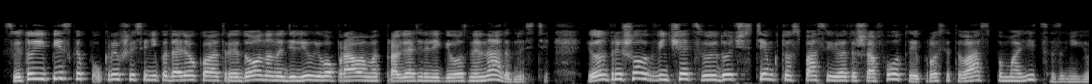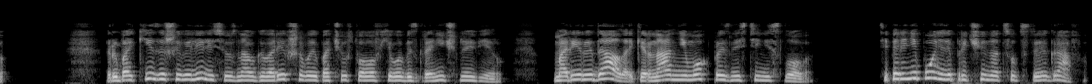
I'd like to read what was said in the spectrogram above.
Святой епископ, укрывшийся неподалеку от Редона, наделил его правом отправлять религиозные надобности, и он пришел обвенчать свою дочь с тем, кто спас ее от эшафота, и просит вас помолиться за нее. Рыбаки зашевелились, узнав говорившего и почувствовав его безграничную веру. Мари рыдала, Кернан не мог произнести ни слова. Теперь они поняли причину отсутствия графа.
